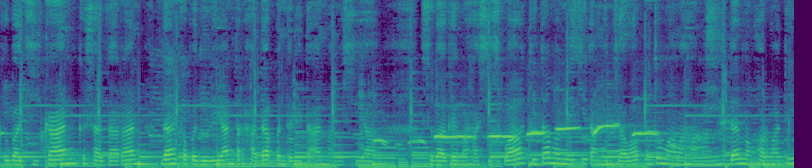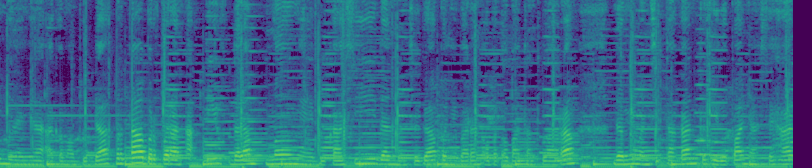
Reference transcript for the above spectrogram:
kebajikan, kesadaran, dan kepedulian terhadap penderitaan manusia. Sebagai mahasiswa, kita memiliki tanggung jawab untuk memahami dan menghormati nilai-nilai agama Buddha serta berperan aktif dalam mengedukasi dan mencegah penyebaran obat-obatan terlarang demi menciptakan kehidupan yang sehat,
